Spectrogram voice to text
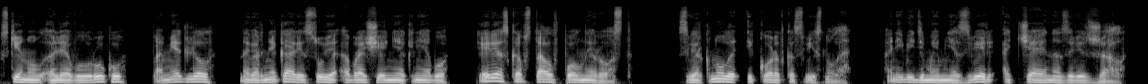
Скинул левую руку, помедлил наверняка рисуя обращение к небу, и резко встал в полный рост. Сверкнуло и коротко свистнуло, а невидимый мне зверь отчаянно завизжал.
